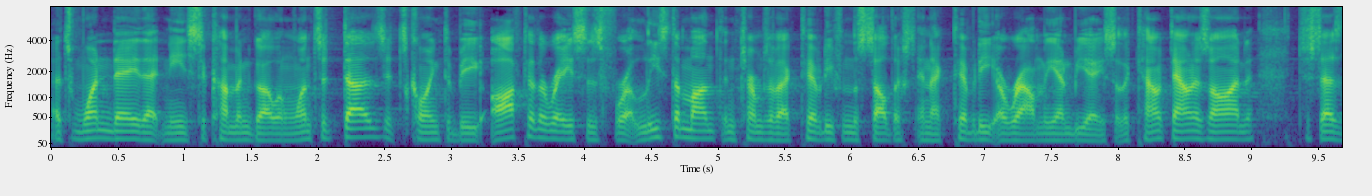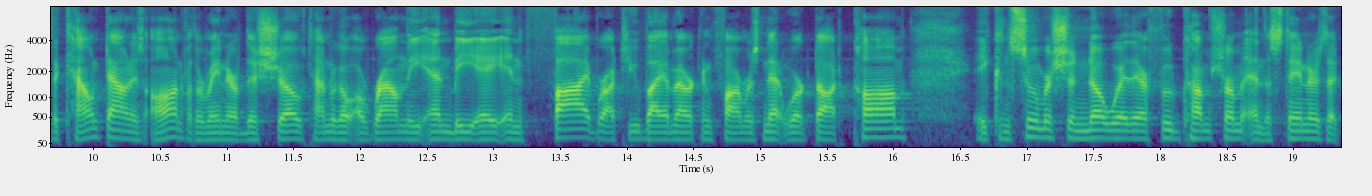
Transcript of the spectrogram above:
That's one day that needs to come and go. And once it does, it's going to be off to the races for at least a month in terms of activity from the Celtics and activity around the NBA. So the countdown is on. Just as the countdown is on for the remainder of this show, time to go around the NBA in five, brought to you by AmericanFarmersNetwork.com. A consumer should know where their food comes from and the standards that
